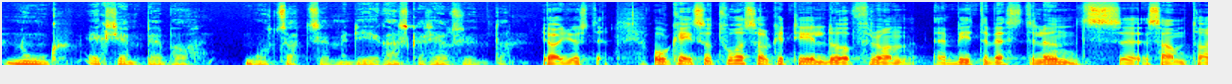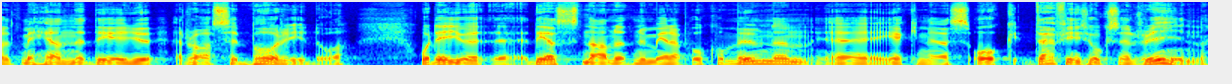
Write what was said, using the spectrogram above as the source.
nog exempel på motsatsen, men de är ganska sällsynta. Ja, just det. Okej, så två saker till då från eh, Bitte Westerlunds eh, samtalet med henne. Det är ju Raseborg då. Och det är ju eh, dels namnet numera på kommunen eh, Ekenäs. Och där finns ju också en ruin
